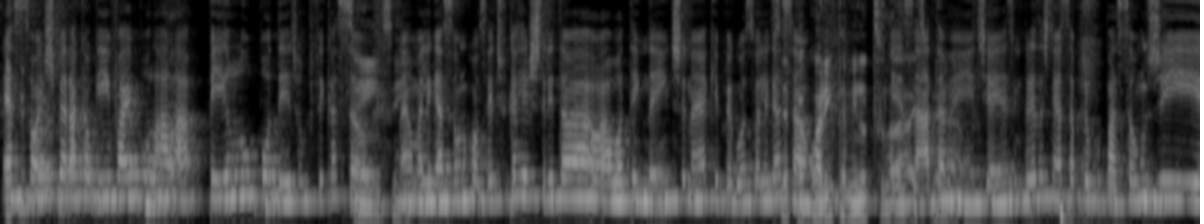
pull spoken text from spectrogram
é só esperar que alguém vai pular lá pelo poder de amplificação. Sim, sim. Né? Uma ligação no conceito fica restrita ao atendente né, que pegou a sua ligação. Você fica 40 minutos lá. Exatamente. Esperando. E aí as empresas têm essa preocupação de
